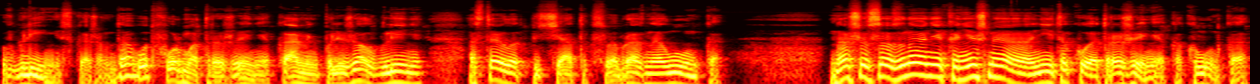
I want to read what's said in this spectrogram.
в глине, скажем. Да, вот форма отражения. Камень полежал в глине, оставил отпечаток, своеобразная лунка. Наше сознание, конечно, не такое отражение, как лунка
